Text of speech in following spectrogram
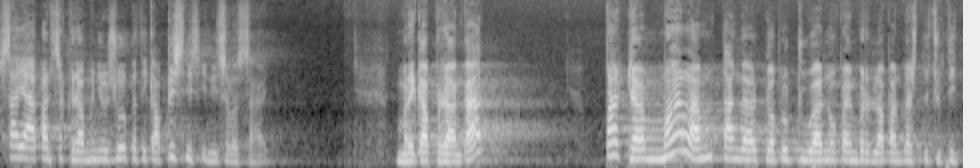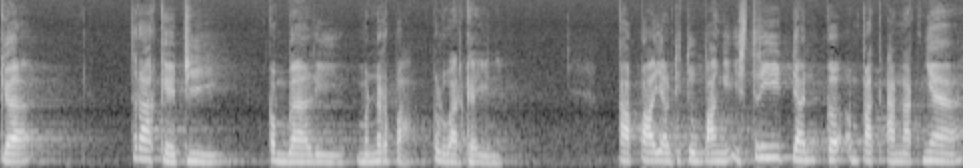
Saya akan segera menyusul ketika bisnis ini selesai. Mereka berangkat pada malam tanggal 22 November 1873 tragedi kembali menerpa keluarga ini. Kapal yang ditumpangi istri dan keempat anaknya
